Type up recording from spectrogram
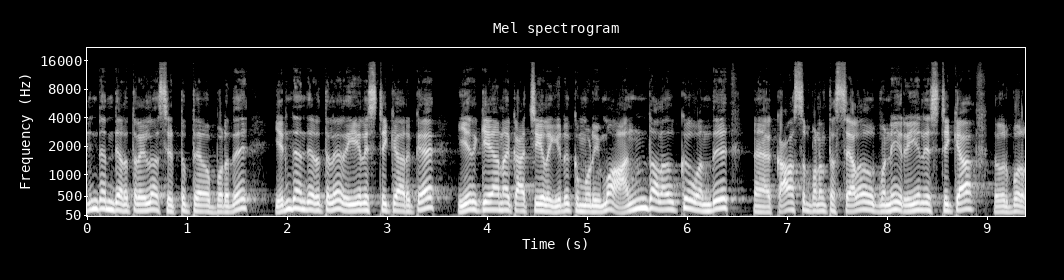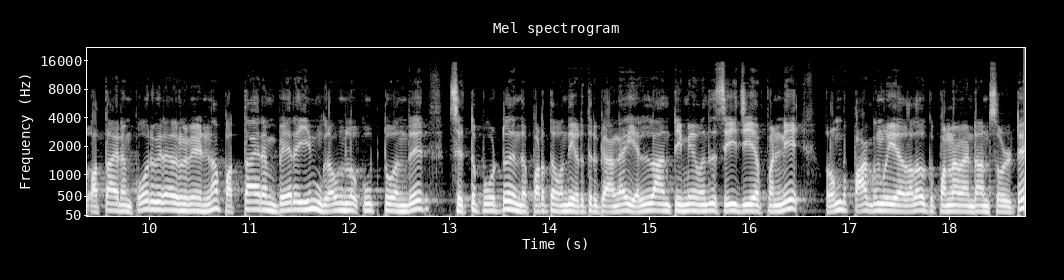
எந்தெந்த இடத்துலலாம் செட்டு தேவைப்படுது எந்தெந்த இடத்துல ரியலிஸ்டிக்காக இருக்க இயற்கையான காட்சிகளை எடுக்க முடியுமோ அந்த அளவுக்கு வந்து காசு பணத்தை செலவு பண்ணி ரியலிஸ்டிக்காக ஒரு ஒரு பத்தாயிரம் போர் வீரர்கள் வேணும்னா பத்தாயிரம் பேரையும் கிரவுண்டில் கூப்பிட்டு வந்து செட்டு போட்டு இந்த படத்தை வந்து எடுத்திருக்காங்க. எல்லாத்தையுமே வந்து சிஜியை பண்ணி ரொம்ப பார்க்க முடியாத அளவுக்கு பண்ண வேண்டாம்னு சொல்லிட்டு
